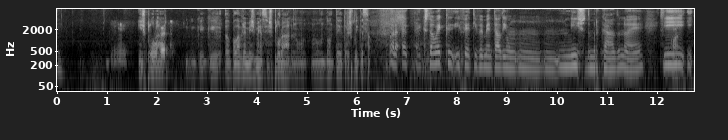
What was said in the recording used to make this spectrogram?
Uhum. e explorar. Correto. Que- que a palavra é mesmo essa, explorar, não, não, não tem outra explicação. Agora, a, a questão é que efetivamente há ali um, um- um- um nicho de mercado, não é? E, e-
